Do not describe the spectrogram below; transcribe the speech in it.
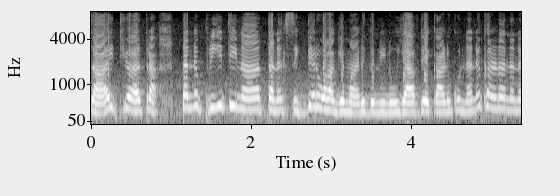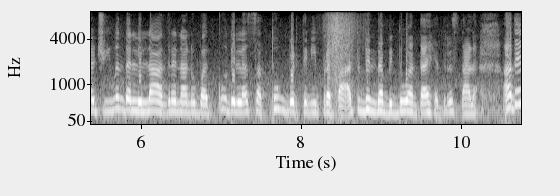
ಸಾಹಿತ್ಯ ಹತ್ರ ತನ್ನ ಪ್ರೀತಿನ ತನಗೆ ಸಿಗದಿರುವ ಹಾಗೆ ಮಾಡಿದ್ದು ನೀನು. ಯಾವುದೇ ಕಾರಣಕ್ಕೂ ನನ್ನ ಕಾರಣ ನನ್ನ ಜೀವನದಲ್ಲಿಲ್ಲ ಅಂದರೆ ನಾನು ಬದುಕೋದಿಲ್ಲ ಸತ್ತೋಗ್ಬಿಡ್ತೀನಿ, ಪ್ರಪಾತದಿಂದ ಬಿದ್ದು ಅಂತ ಹೆದರಿಸ್ತಾಳೆ. ಅದೇ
